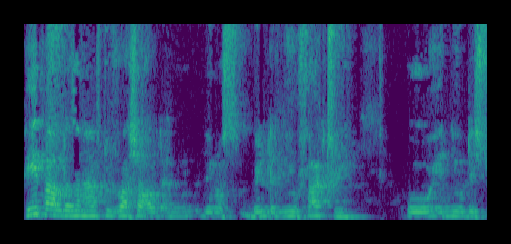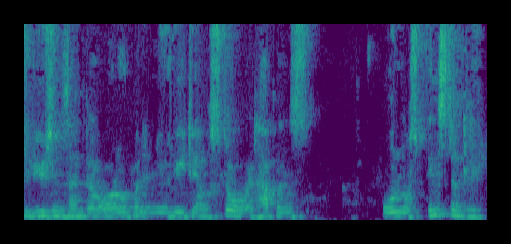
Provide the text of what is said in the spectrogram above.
PayPal doesn't have to rush out and you know build a new factory or a new distribution center or open a new retail store. It happens almost instantly.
